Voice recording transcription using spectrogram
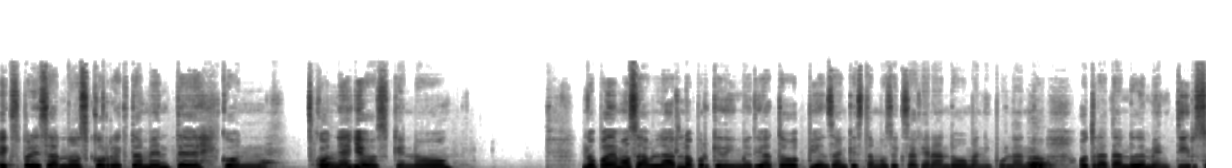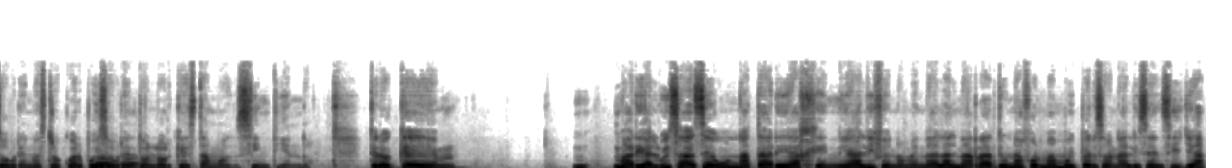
expresarnos correctamente con con ellos, que no no podemos hablarlo porque de inmediato piensan que estamos exagerando o manipulando o tratando de mentir sobre nuestro cuerpo y sobre el dolor que estamos sintiendo. Creo que María Luisa hace una tarea genial y fenomenal al narrar de una forma muy personal y sencilla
